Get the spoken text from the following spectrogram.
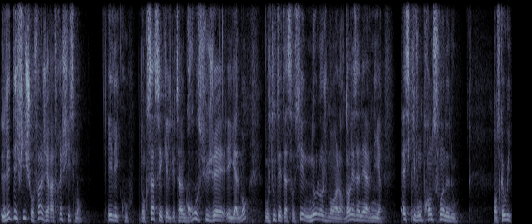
Les défis chauffage et rafraîchissement et les coûts. Donc ça, c'est un gros sujet également, où tout est associé. Nos logements, alors dans les années à venir, est-ce qu'ils vont prendre soin de nous? Je pense que oui.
